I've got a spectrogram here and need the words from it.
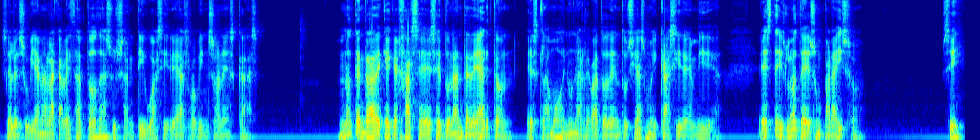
se le subían a la cabeza todas sus antiguas ideas robinsonescas. No tendrá de qué quejarse ese tunante de Ayrton, exclamó en un arrebato de entusiasmo y casi de envidia. Este islote es un paraíso. Sí,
